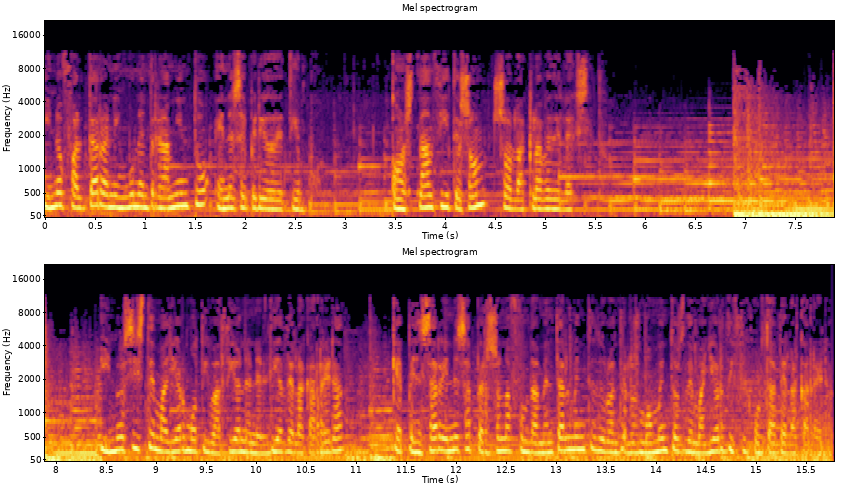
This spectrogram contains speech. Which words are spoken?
y no faltar a ningún entrenamiento en ese periodo de tiempo. Constancia y tesón son la clave del éxito. Y no existe mayor motivación en el día de la carrera que pensar en esa persona fundamentalmente durante los momentos de mayor dificultad de la carrera.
